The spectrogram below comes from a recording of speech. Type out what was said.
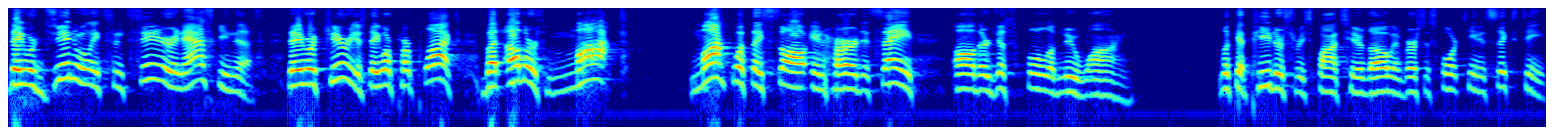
They were genuinely sincere in asking this. They were curious, they were perplexed, but others mocked, mocked what they saw and heard, and saying, Oh, they're just full of new wine. Look at Peter's response here, though, in verses 14 and 16.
